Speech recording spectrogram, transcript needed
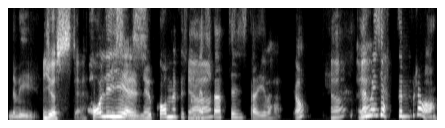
När vi Just det. Håll i er, nu kommer vi Ja. nästa tisdag. Är vi här. Ja. Ja, Nej, ja. men jättebra.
